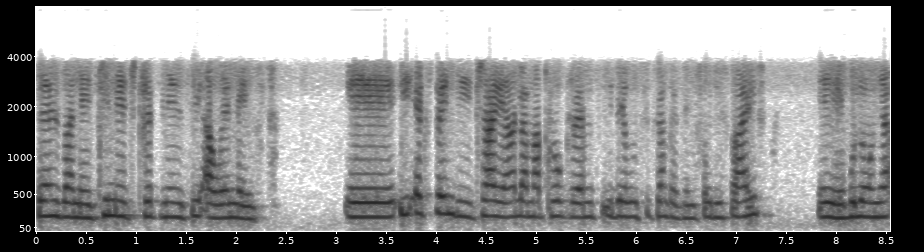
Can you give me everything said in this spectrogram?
senza ne-teenage pregnancy awareness. Eh i-expenditure yalama programs ibe u-645 eh kulonya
